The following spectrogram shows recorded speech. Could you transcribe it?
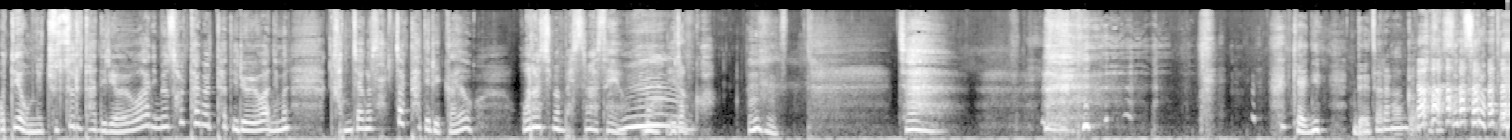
어때요 어머니 주스를 타드려요? 아니면 설탕을 타드려요? 아니면 간장을 살짝 타드릴까요? 원하시면 말씀하세요. 음. 뭐 이런 거. 음. 자. 괜히 내 자랑한 거 같아서 쑥스럽네.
